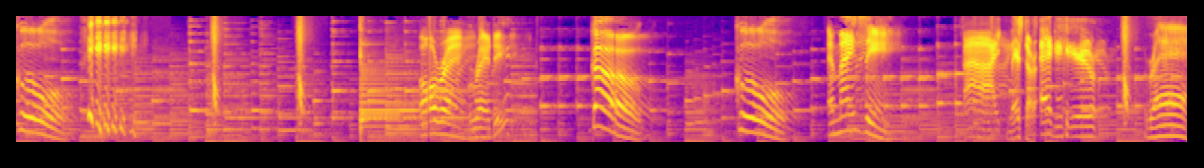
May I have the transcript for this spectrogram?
Cool! ready? Go! Cool! Amazing! Hi, Mr. Eggy here. Red!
